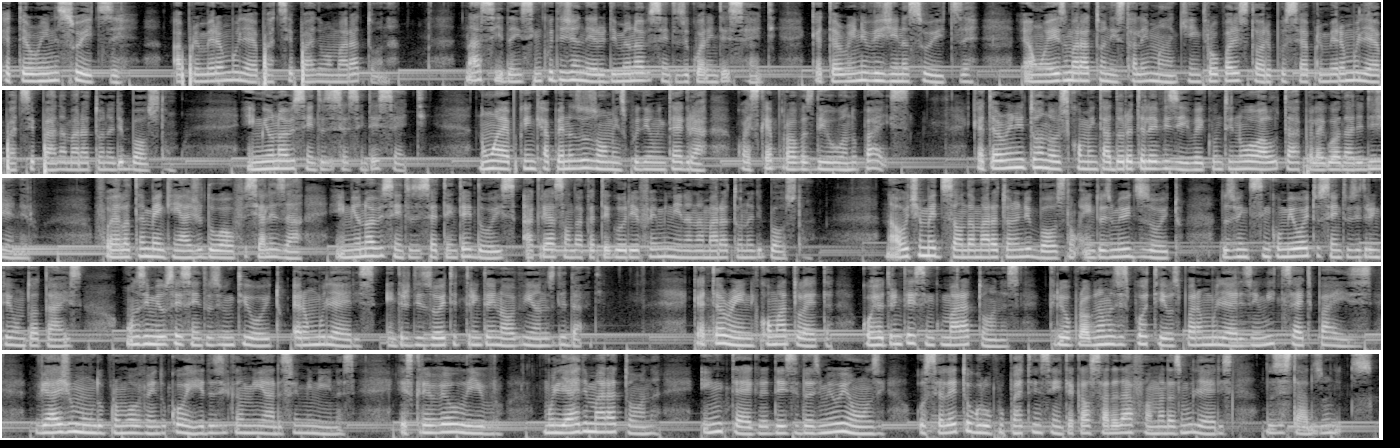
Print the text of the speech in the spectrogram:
Catherine Switzer, a primeira mulher a participar de uma maratona. Nascida em 5 de janeiro de 1947, Catherine Virginia Switzer é uma ex-maratonista alemã que entrou para a história por ser a primeira mulher a participar da Maratona de Boston, em 1967, numa época em que apenas os homens podiam integrar quaisquer provas de rua no país. Catherine tornou-se comentadora televisiva e continuou a lutar pela igualdade de gênero. Foi ela também quem ajudou a oficializar, em 1972, a criação da categoria feminina na Maratona de Boston. Na última edição da Maratona de Boston, em 2018, dos 25.831 totais, 11.628 eram mulheres entre 18 e 39 anos de idade. Catherine, como atleta, correu 35 maratonas, criou programas esportivos para mulheres em 27 países, viaja o mundo promovendo corridas e caminhadas femininas, escreveu o livro Mulher de Maratona e integra desde 2011 o seleto grupo pertencente à Calçada da Fama das Mulheres dos Estados Unidos.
